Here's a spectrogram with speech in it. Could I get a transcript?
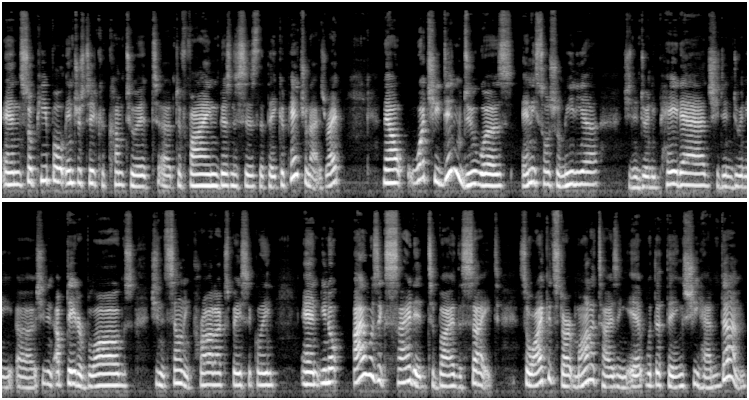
And so people interested could come to it uh, to find businesses that they could patronize, right? Now, what she didn't do was any social media. She didn't do any paid ads. She didn't do any. Uh, she didn't update her blogs. She didn't sell any products, basically. And you know, I was excited to buy the site so I could start monetizing it with the things she hadn't done.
